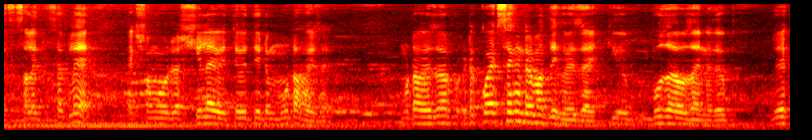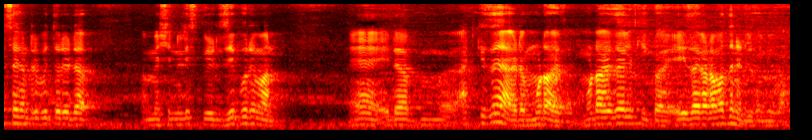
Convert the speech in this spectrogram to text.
আছে চালাইতে থাকলে এক সময় ওটা সেলাই হইতে হইতে এটা মোটা হয়ে যায়। মোটা হয়ে যাওয়ার এটা কয়েক সেকেন্ডের মধ্যেই হয়ে যায়। কি বোঝাও যায় না। দু এক সেকেন্ডের ভিতরে এটা মেশিনের স্পিড যে পরিমাণ হ্যাঁ এটা আটকে যায় এটা মোটা হয়ে যায়। মোটা হয়ে যায় কী করে? এই জায়গাটার মধ্যে নেডল ভেঙে যায়।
